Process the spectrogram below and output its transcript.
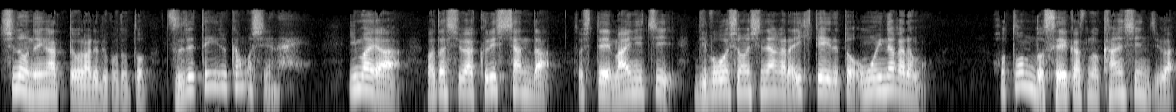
主の願っておられることとずれているかもしれない。今や私はクリスチャンだ。そして毎日ディボーションしながら生きていると思いながらもほとんど生活の関心事は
